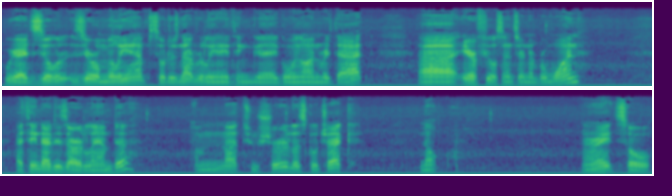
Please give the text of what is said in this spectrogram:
We're at zero, zero milliamps, so there's not really anything uh, going on with that. Uh, air fuel sensor number one. I think that is our lambda. I'm not too sure. Let's go check. No. All right, so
